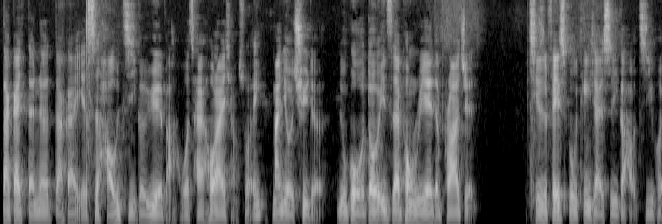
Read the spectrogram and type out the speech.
大概等了大概也是好几个月吧，我才后来想说，哎，蛮有趣的。如果我都一直在碰 React project，其实 Facebook 听起来是一个好机会。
